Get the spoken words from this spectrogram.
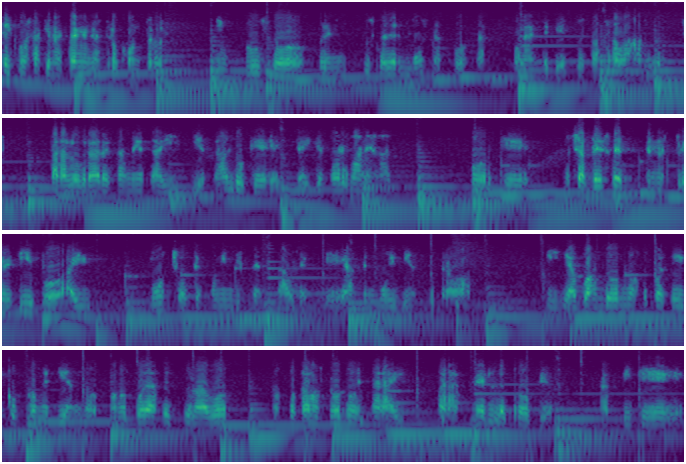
hay cosas que no están en nuestro control. Incluso pueden suceder muchas cosas con gente que tú estás trabajando para lograr esa meta y, y es algo que, hay que saber manejar porque muchas veces en nuestro equipo hay muchos que son indispensables, que hacen muy bien su trabajo y ya cuando no se puede seguir comprometiendo o no puede hacer su labor, nos toca a nosotros estar ahí para hacer lo propio. Así que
